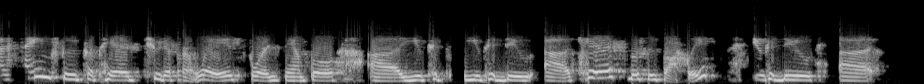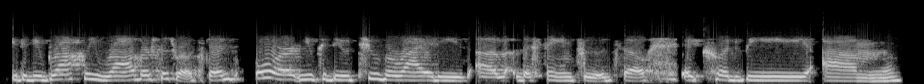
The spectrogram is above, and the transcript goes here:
the same food prepared two different ways. For example, uh, you could you could do uh, carrots versus broccoli. You could do uh, You could do broccoli raw versus roasted, or you could do two varieties of the same food. So it could be, um,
